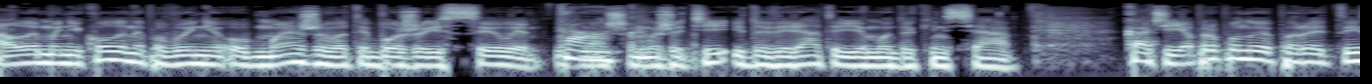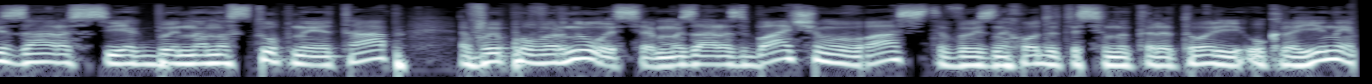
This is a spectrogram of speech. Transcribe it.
але ми ніколи не повинні обмежувати Божої сили так. в нашому житті і довіряти йому до кінця. Каті, я пропоную перейти зараз, якби на наступний етап. Ви повернулися. Ми зараз бачимо вас. Ви знаходитеся на території України.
